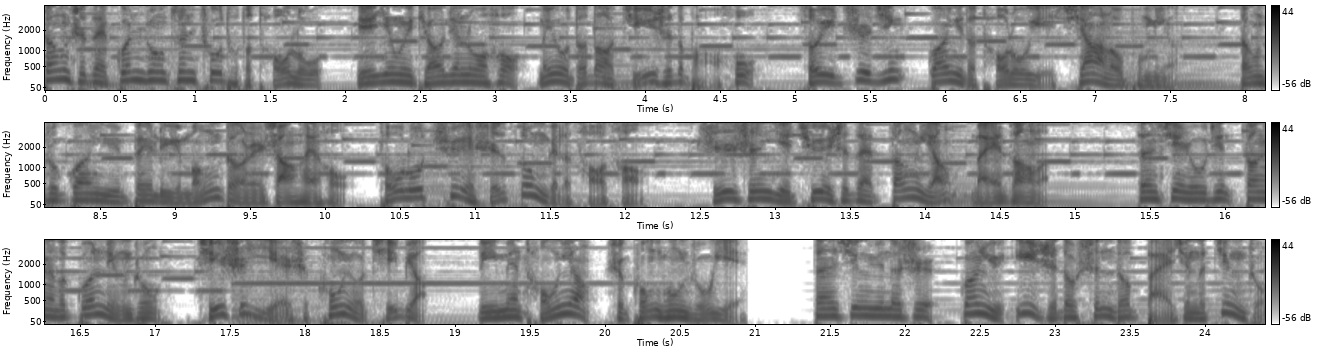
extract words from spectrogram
当时在关庄村出土的头颅也因为条件落后，没有得到及时的保护，所以至今关羽的头颅也下落不明。当初关羽被吕蒙等人伤害后。头颅确实送给了曹操，尸身也确实在当阳埋葬了，但现如今当阳的关陵中其实也是空有其表，里面同样是空空如也。但幸运的是，关羽一直都深得百姓的敬重，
